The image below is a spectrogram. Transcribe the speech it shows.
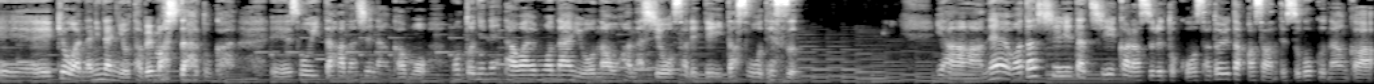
えー、今日は何々を食べましたとか、えー、そういった話なんかも、本当にね、たわいもないようなお話をされていたそうです。いやーね、私たちからするとこう、佐渡豊さんってすごくなんか、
